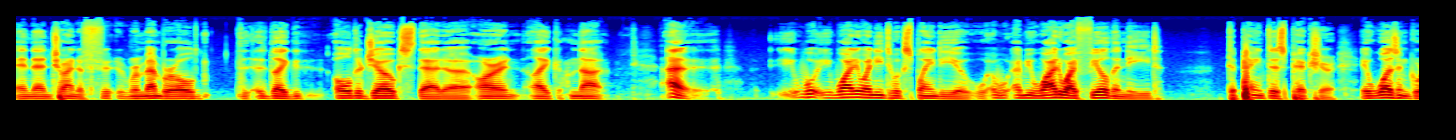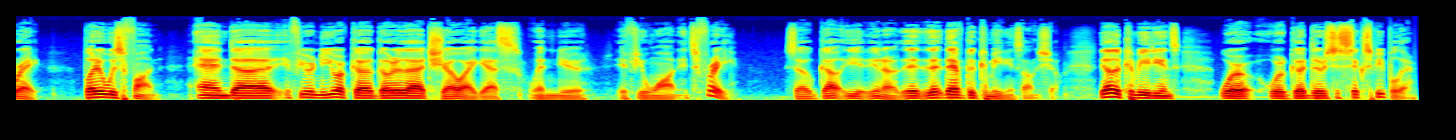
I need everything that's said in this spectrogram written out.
and then trying to f- remember old like older jokes that uh, aren't like I'm not. I, why do I need to explain to you? I mean, why do I feel the need to paint this picture? It wasn't great, but it was fun. And uh, if you're in New York, uh, go to that show. I guess when you, if you want, it's free. So go. You, you know, they, they have good comedians on the show. The other comedians were were good. There was just six people there,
